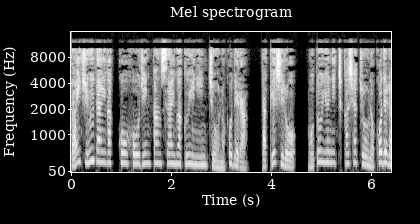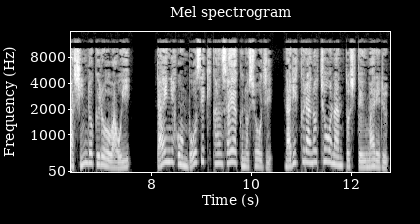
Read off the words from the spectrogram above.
第十大学校法人関西学院委員長の小寺、竹四郎、元ユニチカ社長の小寺新六郎は老い。大日本宝石監査役の生児、成倉の長男として生まれる。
